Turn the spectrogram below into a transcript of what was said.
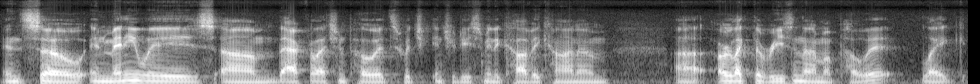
And so, in many ways, um, the Affrilachian poets, which introduced me to Cave Canem, uh, are like the reason that I'm a poet. Like,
